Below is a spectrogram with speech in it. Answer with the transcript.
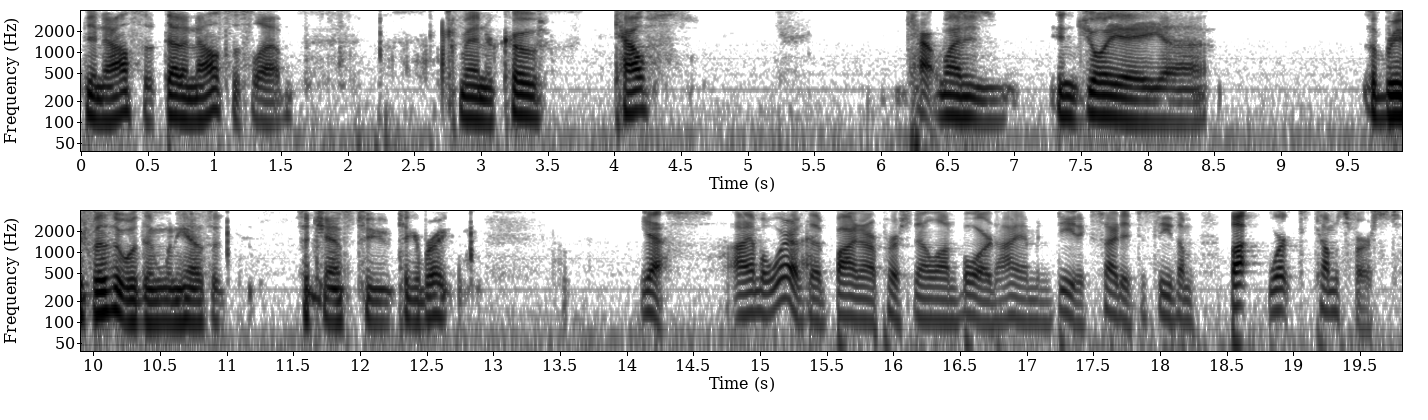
the analysis that analysis lab. Commander Co Kaus Cows. might en- enjoy a uh, a brief visit with him when he has a, a chance to take a break. Yes, I am aware of the Bynar personnel on board. I am indeed excited to see them, but work comes first.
